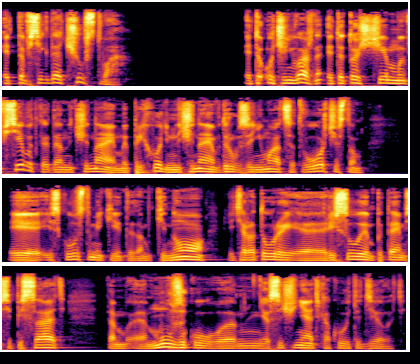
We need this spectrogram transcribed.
Это всегда чувство. Это очень важно. Это то, с чем мы все, вот когда начинаем, мы приходим, начинаем вдруг заниматься творчеством, э, искусствами, какие-то там кино, литературой, э, рисуем, пытаемся писать – там, э, музыку э, сочинять какую-то делать.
